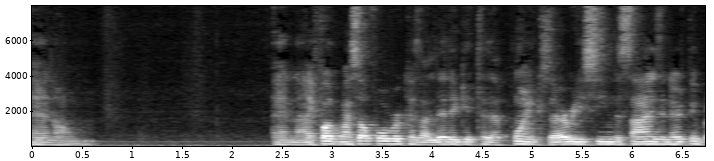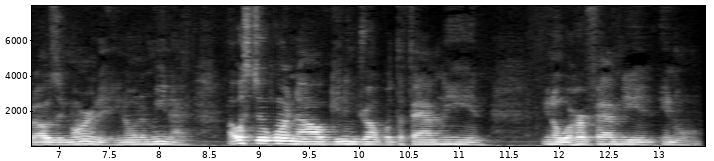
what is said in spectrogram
and um, and I fucked myself over because I let it get to that point because I already seen the signs and everything, but I was ignoring it. You know what I mean? I I was still going out, getting drunk with the family and, you know, with her family and, you know,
